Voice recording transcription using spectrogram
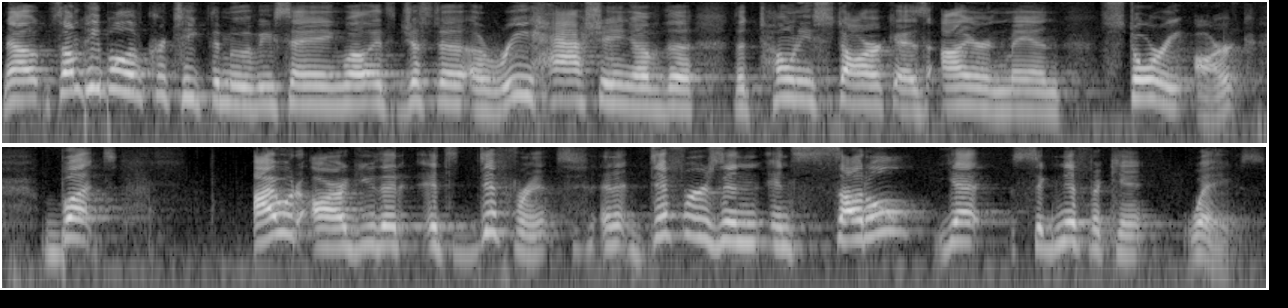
Now, some people have critiqued the movie saying, well, it's just a, a, rehashing of the, the Tony Stark as Iron Man story arc. But I would argue that it's different, and it differs in, in subtle yet significant ways.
